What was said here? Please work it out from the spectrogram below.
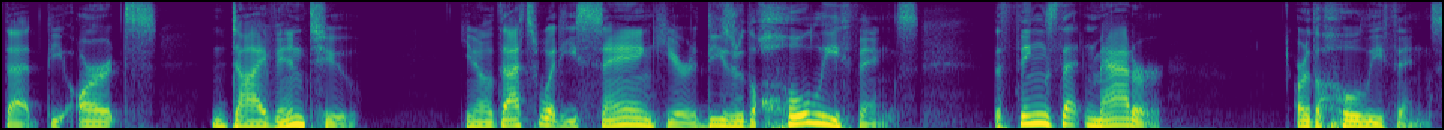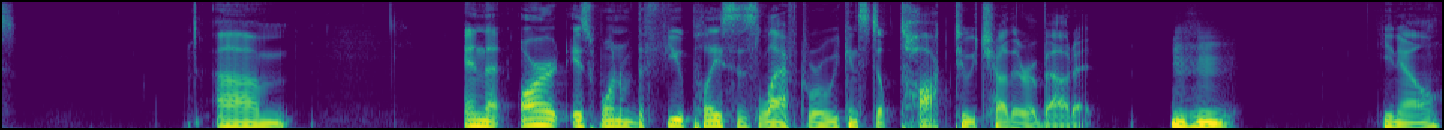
that the arts dive into. You know, that's what he's saying here. These are the holy things. The things that matter are the holy things. Um, and that art is one of the few places left where we can still talk to each other about it. Mm-hmm. You know,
